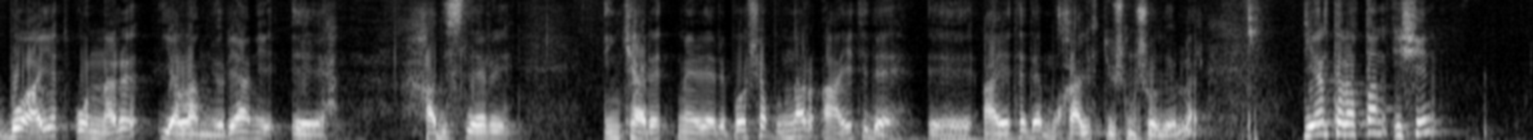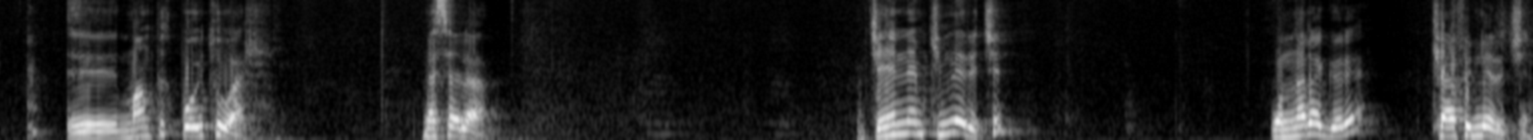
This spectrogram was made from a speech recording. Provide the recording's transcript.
Bu ayet onları yalanlıyor. Yani e, hadisleri inkar etmeleri boşa bunlar ayeti de e, ayete de muhalif düşmüş oluyorlar. Diğer taraftan işin e, mantık boyutu var. Mesela cehennem kimler için? Onlara göre kafirler için.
